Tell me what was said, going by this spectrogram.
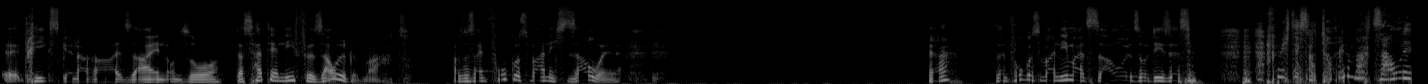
äh, Kriegsgeneral sein und so. Das hat er nie für Saul gemacht. Also sein Fokus war nicht Saul. Ja? Sein Fokus war niemals Saul, so dieses, habe ich das doch toll gemacht, Saul?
